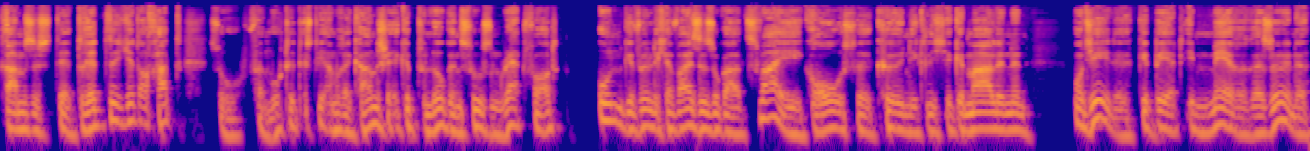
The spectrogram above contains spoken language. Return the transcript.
Ramses III. jedoch hat, so vermutet es die amerikanische Ägyptologin Susan Radford, ungewöhnlicherweise sogar zwei große königliche Gemahlinnen, und jede gebärt ihm mehrere Söhne,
